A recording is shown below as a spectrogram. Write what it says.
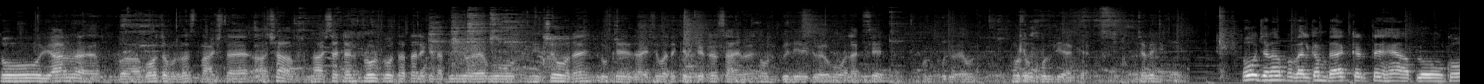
तो यार बहुत ज़बरदस्त नाश्ता है। अच्छा नाश्ता टेंथ फ्लोर पे होता था लेकिन अभी जो है वो नीचे हो रहा है क्योंकि ज़ाहिर सी बात है क्रिकेटर्स आए हुए हैं तो उनके लिए जो है वो अलग से उनको जो है फ़ोटो खोल दिया गया। चलिए तो जनाब वेलकम बैक करते हैं आप लोगों को।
